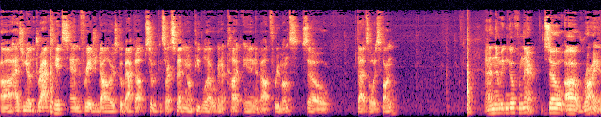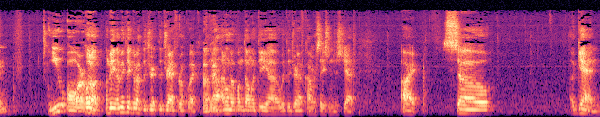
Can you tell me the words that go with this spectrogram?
Uh, as you know, the draft hits and the free agent dollars go back up, so we can start spending on people that we're going to cut in about three months. So that's always fun. And then we can go from there. So, uh, Ryan, you are. Hold on, let me let me think about the dra- the draft real quick. Okay. not- I don't know if I'm done with the uh, with the draft conversation just yet. All right, so again,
